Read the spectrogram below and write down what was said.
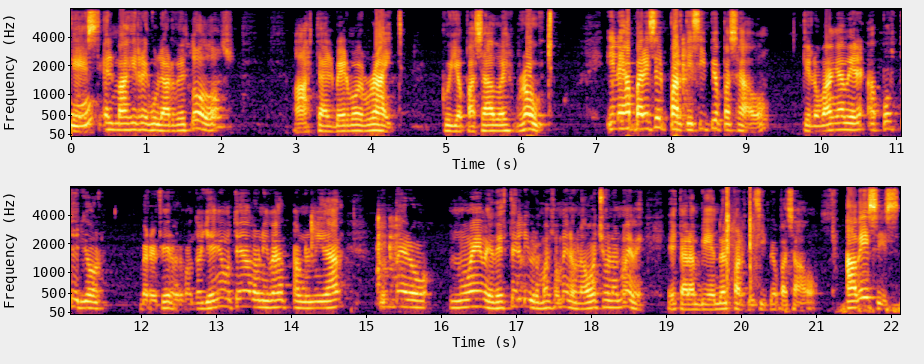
que es el más irregular de todos, hasta el verbo write, cuyo pasado es wrote. Y les aparece el participio pasado, que lo van a ver a posterior. Me refiero, cuando lleguen ustedes a la unidad, a la unidad número 9 de este libro, más o menos, la 8 o la 9, estarán viendo el participio pasado. A veces,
